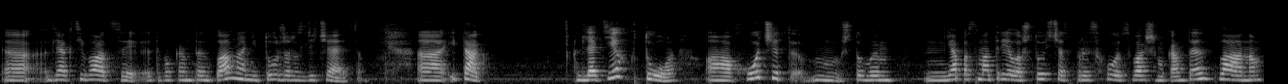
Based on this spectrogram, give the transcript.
э, для активации этого контент-плана, они тоже различаются. А, итак, для тех, кто а, хочет, чтобы я посмотрела, что сейчас происходит с вашим контент-планом,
